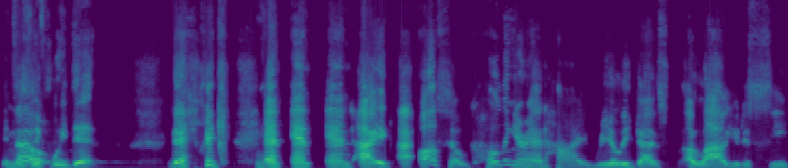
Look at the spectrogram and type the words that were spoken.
it's as if we did. Yeah, like- and and and I, I also holding your head high really does allow you to see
